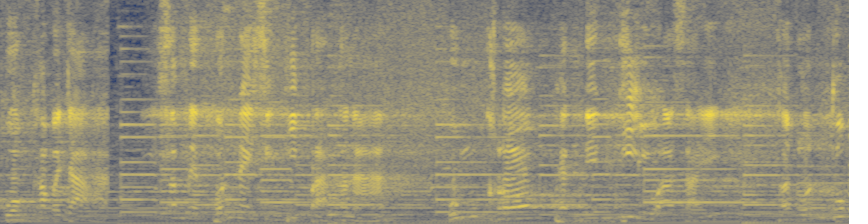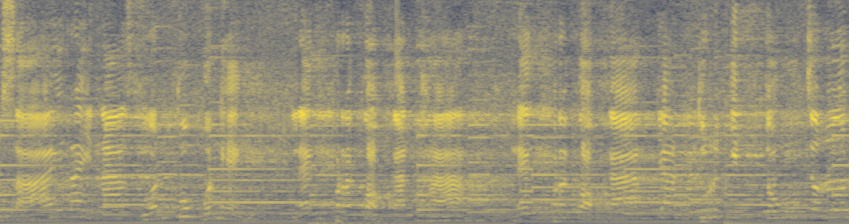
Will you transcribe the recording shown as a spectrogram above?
ปวงข้าพเจ้าสำเร็จผลในสิ่งที่ปรารถนาคุ้มครองแผ่นดินที่อยู่อาศัย ถนนทุกสายไร่นาสวนทุกผลแห่งแหล่งประกอบการค้าแหล่งประกอบการย่านธุรกิจจงเจริญ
